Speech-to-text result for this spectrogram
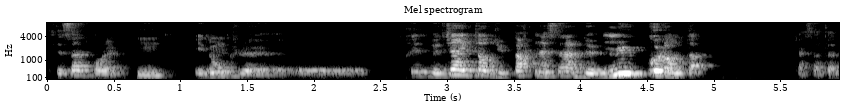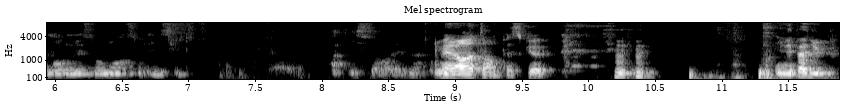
C'est ça le problème. Mm. Et donc, le, le directeur du parc national de Mukolanta, qui a certainement donné son nom à son émission. Ah, il se relève. Mais alors attends, parce que Il n'est pas dupe.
